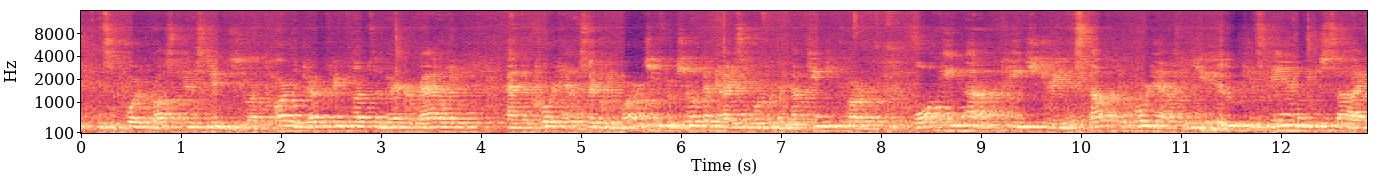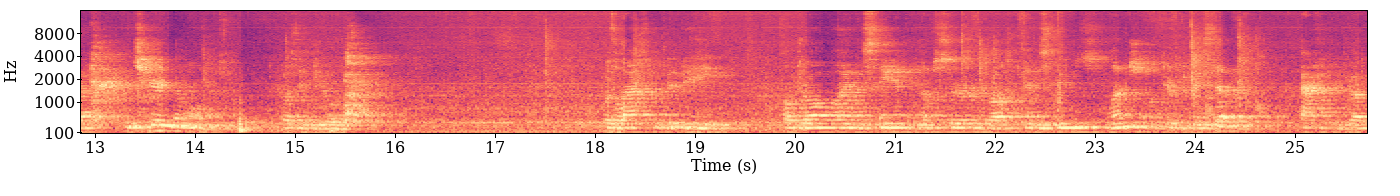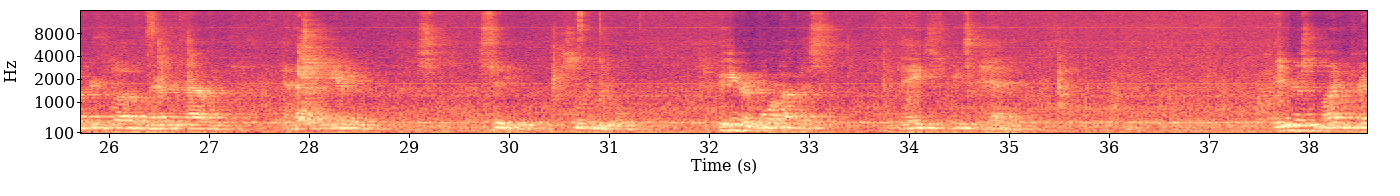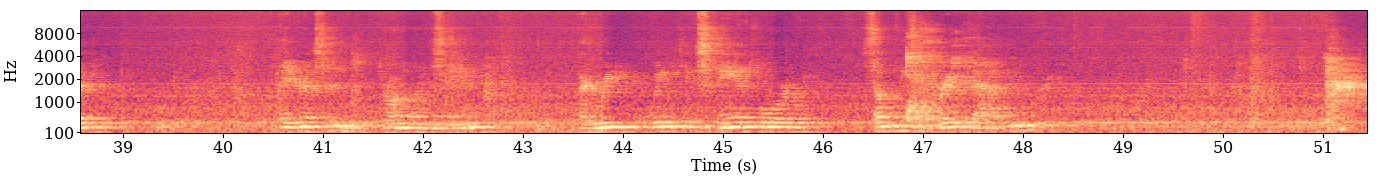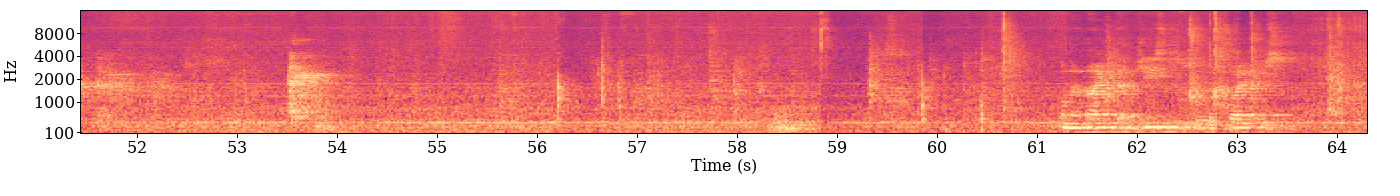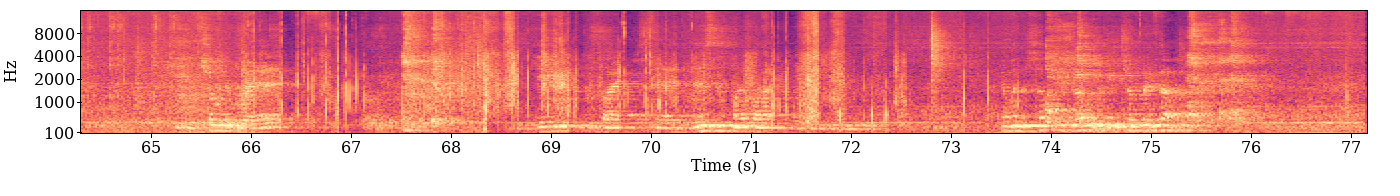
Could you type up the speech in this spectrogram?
in support of the Ross County students who are part of the Drug Free Clubs America rally at the courthouse. They're going to be marching from Chillicothe High School from the Canton Park, walking up Paint Street and stop at the courthouse. And you can stand on each side and cheer them on because they drew a line. Or the last one could be, I'll draw a line in the sand and help serve Ross County students lunch on October 27th after the Drug Free Club America rally. And that will be here the city swimming pool. You'll hear more about this in days, weeks ahead. Are you interested in light and grip? Are you interested in drawing a line in the sand? Are we waiting to stand for something of great value?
